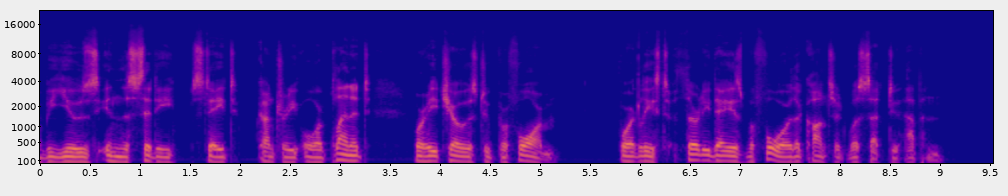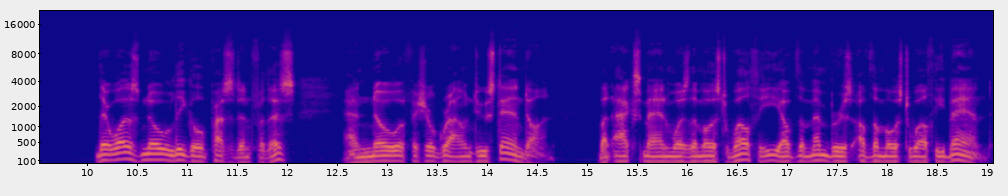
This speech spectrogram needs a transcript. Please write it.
be used in the city, state, country, or planet where he chose to perform, for at least 30 days before the concert was set to happen. There was no legal precedent for this, and no official ground to stand on, but Axeman was the most wealthy of the members of the most wealthy band,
